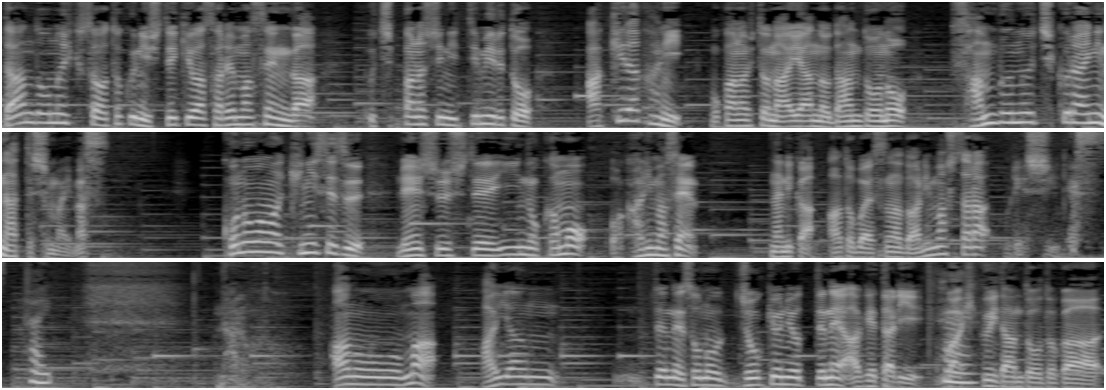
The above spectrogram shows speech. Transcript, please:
弾道の低さは特に指摘はされませんが打ちっぱなしに行ってみると明らかに他の人のアイアンの弾道の3分の1くらいになってしまいます。このまま気にせず練習していいのかも分かりません何かアドバイスなどありましたら嬉しいです。はい。なるほど。あのー、まあアイアンってねその状況によってね上げたり、まあ、低い弾道とか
